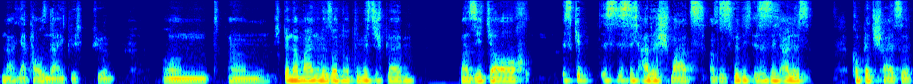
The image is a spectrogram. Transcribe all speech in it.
na, Jahrtausende eigentlich führen. Und ähm, ich bin der Meinung, wir sollten optimistisch bleiben. Man sieht ja auch, es gibt, es ist nicht alles schwarz. Also es, wird nicht, es ist nicht alles komplett scheiße.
